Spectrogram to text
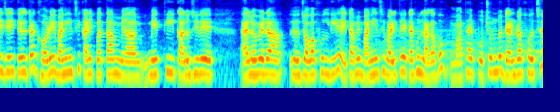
এই যে এই তেলটা ঘরে বানিয়েছি, কারি পাতা মেথি, কালো জিরে, অ্যালোভেরা, জবা ফুল দিয়ে। এটা আমি বানিয়েছি বাড়িতে, এটা এখন লাগাবো। মাথায় প্রচণ্ড ড্যান্ড্রাফ হয়েছে।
